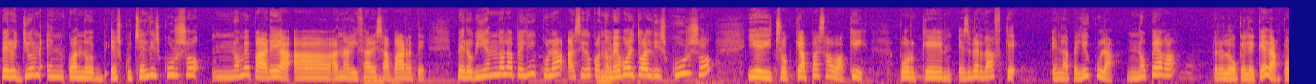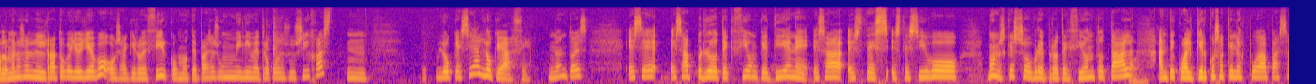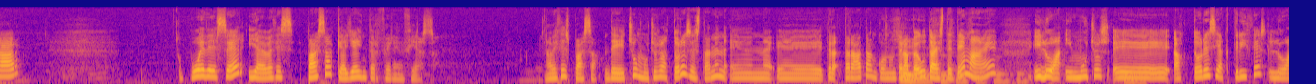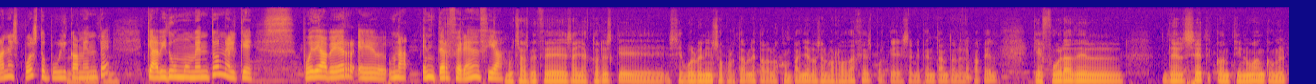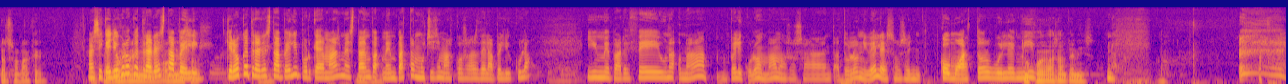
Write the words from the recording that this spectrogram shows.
pero yo en, cuando escuché el discurso no me paré a, a analizar esa parte. Pero viendo la película ha sido cuando me he vuelto al discurso y he dicho, ¿qué ha pasado aquí? Porque es verdad que en la película no pega, pero lo que le queda, por lo menos en el rato que yo llevo, o sea, quiero decir, como te pases un milímetro con sus hijas, mm, lo que sea es lo que hace, ¿no? Entonces, ese, esa protección que tiene, esa exces- excesivo, bueno, es que es sobreprotección total ante cualquier cosa que les pueda pasar, puede ser y a veces pasa que haya interferencias. A veces pasa. De hecho, muchos actores están en, en, eh, tra- tratan con un terapeuta sí, este sí, tema, sí, ¿eh? Y, lo ha- y muchos eh, actores y actrices lo han expuesto públicamente, que ha habido un momento en el que puede haber eh, una interferencia. Muchas veces hay actores que se vuelven insoportables para los compañeros en los rodajes porque se meten tanto en el papel que fuera del, del set continúan con el personaje. Así que yo creo que traeré esta peli. Creo que traeré esta peli porque además me, está me impactan muchísimas cosas de la película y me parece una, una un peliculón, vamos, o sea, a todos los niveles. O sea, como actor Will ¿Tú Smith juegas al tenis?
